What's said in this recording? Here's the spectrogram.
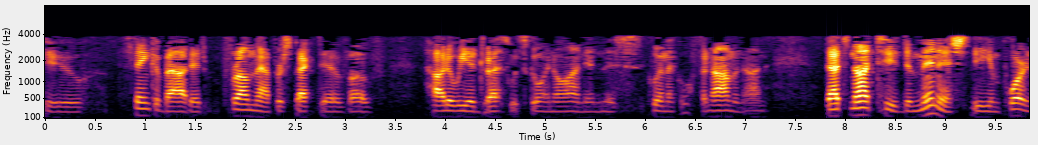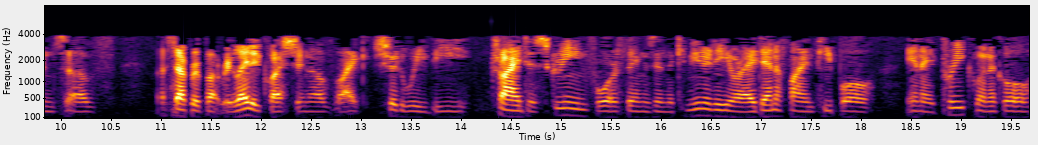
to think about it from that perspective of how do we address what's going on in this clinical phenomenon. That's not to diminish the importance of a separate but related question of like should we be trying to screen for things in the community or identifying people in a preclinical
